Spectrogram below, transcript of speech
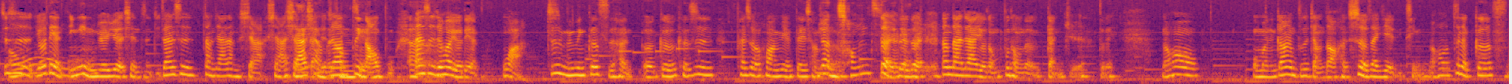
就是有点隐隐约约的限制级，但是大家让遐遐想的感觉就要自己脑补，但是就会有点哇，就是明明歌词很儿歌，可是。拍摄的画面非常就很冲击，对对对，让大家有种不同的感觉。对，然后我们刚刚不是讲到很适合在夜里听，然后这个歌词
